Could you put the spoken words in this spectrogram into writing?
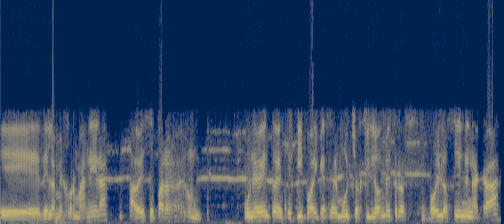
eh, de la mejor manera. A veces para ver un, un evento de este tipo hay que hacer muchos kilómetros. Hoy los tienen acá.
